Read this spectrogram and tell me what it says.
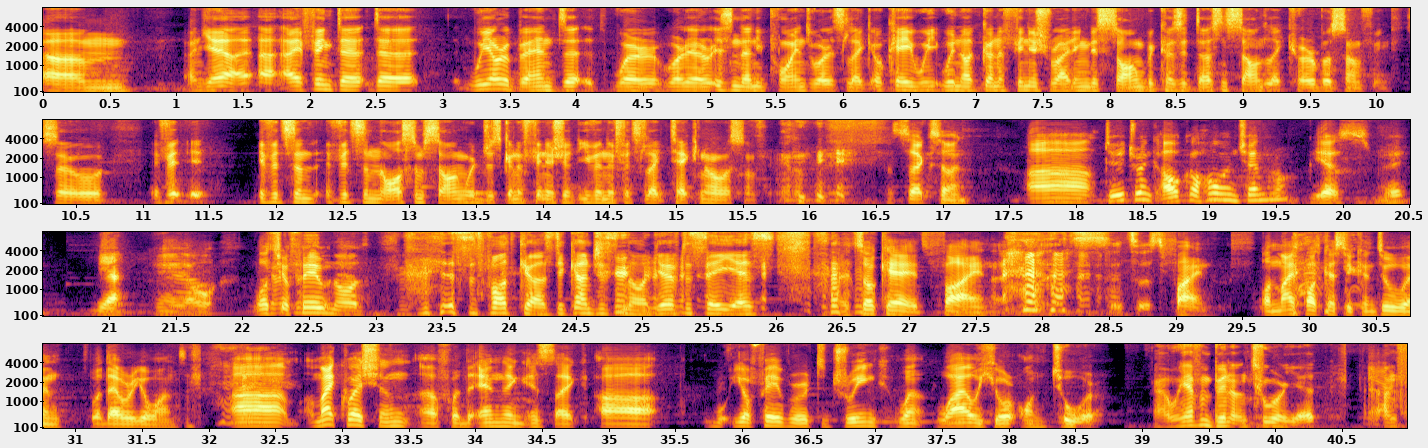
um, and yeah, I- I, I think that the we are a band that, where where there isn't any point where it's like okay we we're not gonna finish writing this song because it doesn't sound like Curb or something. So if it, it if it's an if it's an awesome song, we're just gonna finish it, even if it's like techno or something. You know? That's excellent. Uh, do you drink alcohol in general? Yes, right. Yeah. Yeah. yeah. well, What's You your favorite? nod. it's a podcast. You can't just nod. You have to say yes. it's okay. It's fine. It's, it's, it's fine. On my podcast, you can do and whatever you want. Uh, my question uh, for the ending is like uh, your favorite drink when, while you're on tour. Uh, we haven't been on tour yet.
